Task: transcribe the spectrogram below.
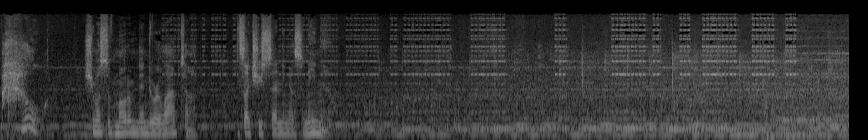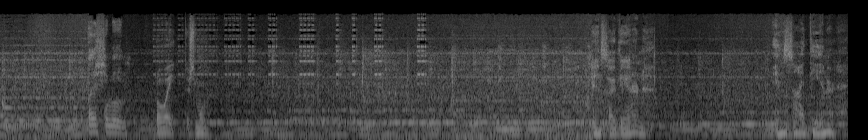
How? She must have modemed into her laptop. It's like she's sending us an email. What does she mean? Oh, wait, there's more. Inside the internet. Inside the internet.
